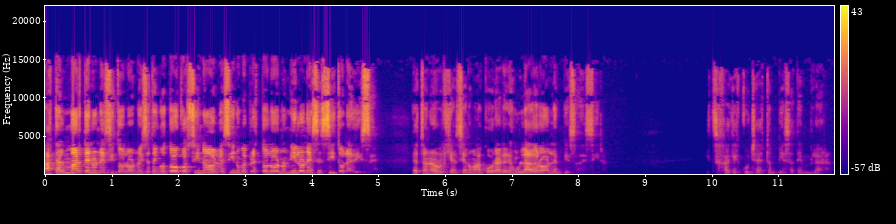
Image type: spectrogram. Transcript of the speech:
Hasta el martes no necesito el horno. Dice, tengo todo cocinado, el vecino me prestó el horno, ni lo necesito, le dice. Esto no es urgencia, no vas a cobrar, eres un ladrón, le empieza a decir. que escucha esto, empieza a temblar.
